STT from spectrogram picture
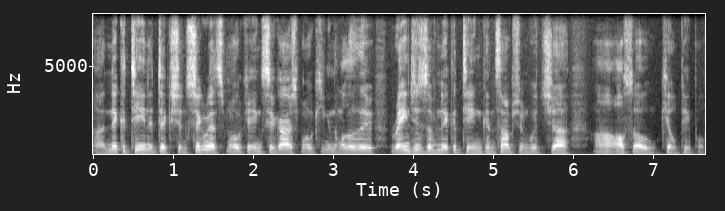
uh, nicotine addiction, cigarette smoking, cigar smoking, and all of the ranges of nicotine consumption, which uh, uh also kill people.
